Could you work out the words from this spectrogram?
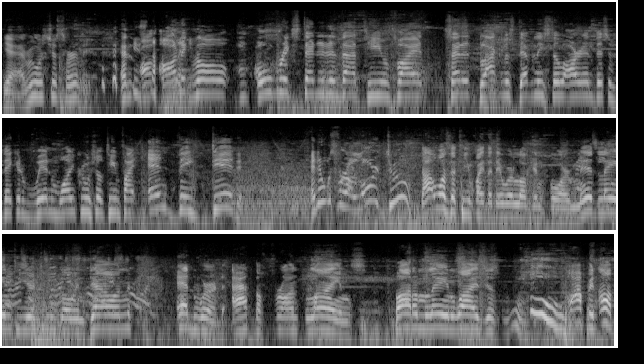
Yeah, everyone's just early. And He's O- Onyx, though, overextended in that team fight. Said it, Blacklist definitely still are in this if they could win one crucial team fight, and they did. And it was for a Lord, too. That was the team fight that they were looking for. Mid lane tier 2 going down. Edward at the front lines. Bottom lane wise just ooh, popping up.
